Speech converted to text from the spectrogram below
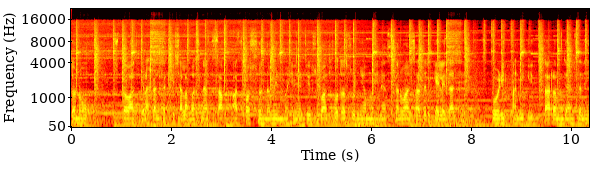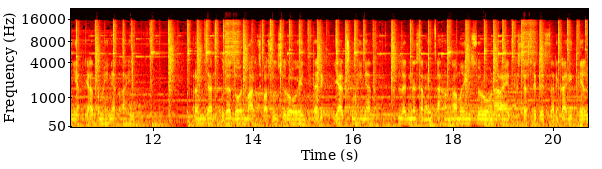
सनो उत्सवात ग्राहकांच्या खिशाला बसण्याचा आजपासून नवीन महिन्याची सुरुवात होत असून या महिन्यात सणवार साजरे केले जाते होळी आणि ईदचा रमजान सणही या- याच महिन्यात आहे. रमजान उद्या दोन मार्चपासून सुरू होईल तर याच महिन्यात लग्न सराईचा हंगामही सुरू होणार आहेत अशा स्थितीत सरकारी तेल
